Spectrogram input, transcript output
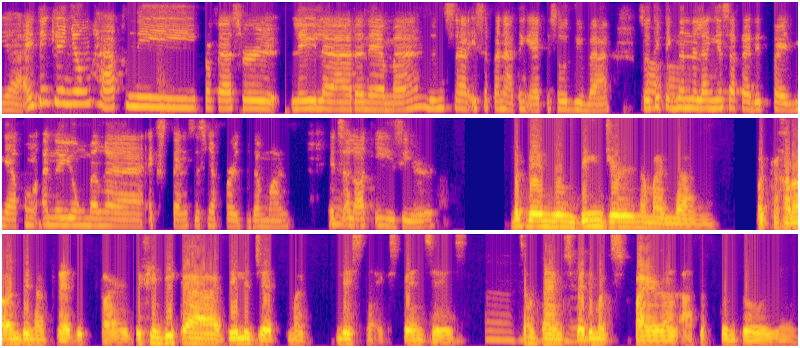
Yeah, I think yun yung hack ni Professor Leila Ranema dun sa isa pa nating episode, di ba? So, Oo. titignan na lang niya sa credit card niya kung ano yung mga expenses niya for the month. It's a Mm. lot easier. But then, yung danger naman ng pagkakaroon din ng credit card, if hindi ka diligent mag-list ng expenses, Mhm. sometimes Mhm. pwede mag-spiral out of control yung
